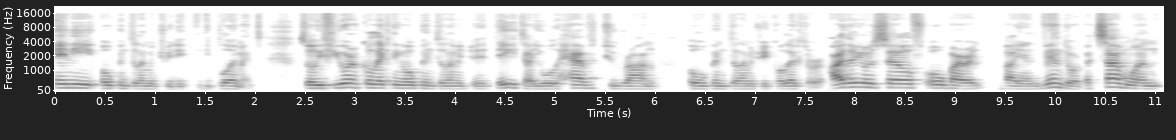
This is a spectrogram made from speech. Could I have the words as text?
any Open Telemetry de deployment. So if you are collecting Open Telemetry data, you will have to run Open Telemetry collector, either yourself or by, by a vendor, but someone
